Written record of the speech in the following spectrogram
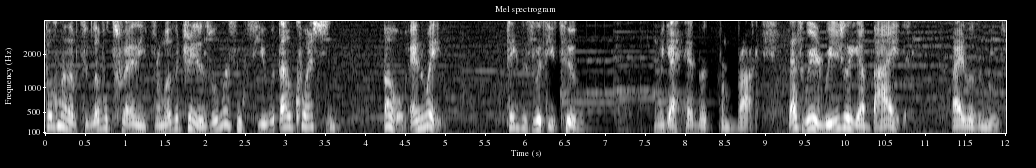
Pokemon up to level 20 from other trainers will listen to you without question. Oh, and wait, take this with you too. And we got Headbutt from Brock. That's weird, we usually got Bide. Bide was a move.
